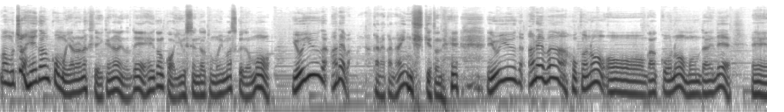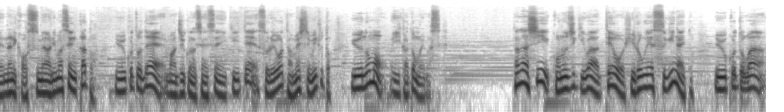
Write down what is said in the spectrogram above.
まあ、もちろん併願校もやらなくてはいけないので、併願校は優先だと思いますけども、余裕があれば、なかなかないんですけどね、余裕があれば、他の学校の問題で、えー、何かお勧めありませんか？ということで、まあ、塾の先生に聞いて、それを試してみるというのもいいかと思います。ただし、この時期は手を広げすぎないということが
